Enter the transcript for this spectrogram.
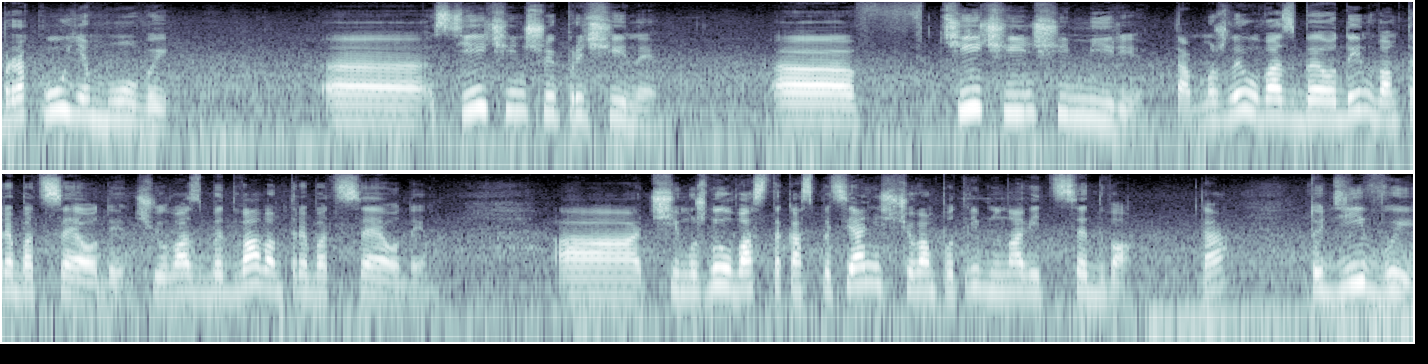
бракує мови е, з тієї чи іншої причини, е, в тій чи іншій мірі, там, можливо, у вас Б1, вам треба С1, чи у вас Б2, вам треба С1. А, чи можливо у вас така спеціальність, що вам потрібно навіть С2. Так? Тоді ви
